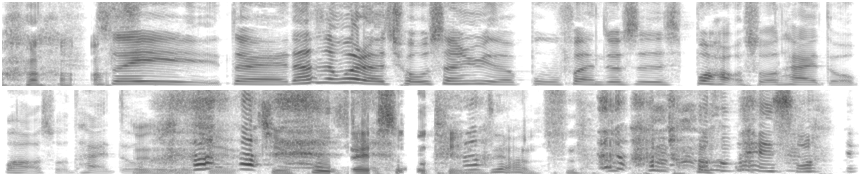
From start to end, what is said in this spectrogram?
所以对，但是为了求生欲的部分，就是不好说太多，不好说太多。对对对，请请付费收听这样子，付费收听，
